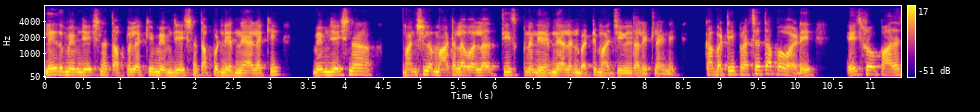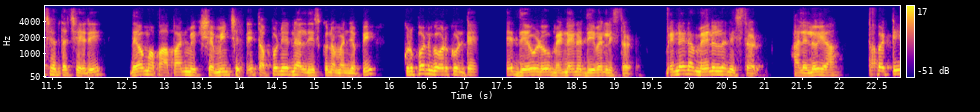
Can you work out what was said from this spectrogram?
లేదు మేము చేసిన తప్పులకి మేము చేసిన తప్పుడు నిర్ణయాలకి మేము చేసిన మనుషుల మాటల వల్ల తీసుకున్న నిర్ణయాలను బట్టి మా జీవితాలు ఇట్లయినాయి. కాబట్టి ప్రచతాపవాడి ఏజ్ప్రో పాదచేంత చేరి దేవ మా పాపాన్ని మీకు క్షమించండి తప్పు నిర్ణయాలు తీసుకున్నామని చెప్పి కృపను కోరుకుంటే దేవుడు మెండైన దీవెనలు ఇస్తాడు. మెండైన మేలులను ఇస్తాడు. హలెలుయ కాబట్టి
